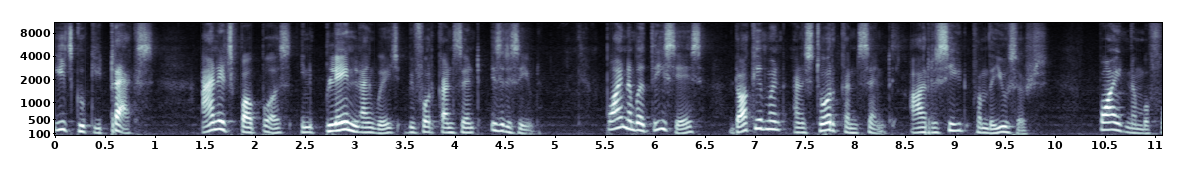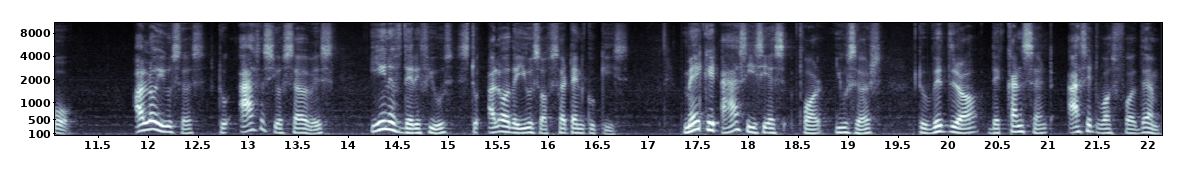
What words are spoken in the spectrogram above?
each cookie tracks and its purpose in plain language before consent is received. Point number three says document and store consent are received from the users. Point number four allow users to access your service even if they refuse to allow the use of certain cookies. Make it as easy as for users to withdraw their consent as it was for them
